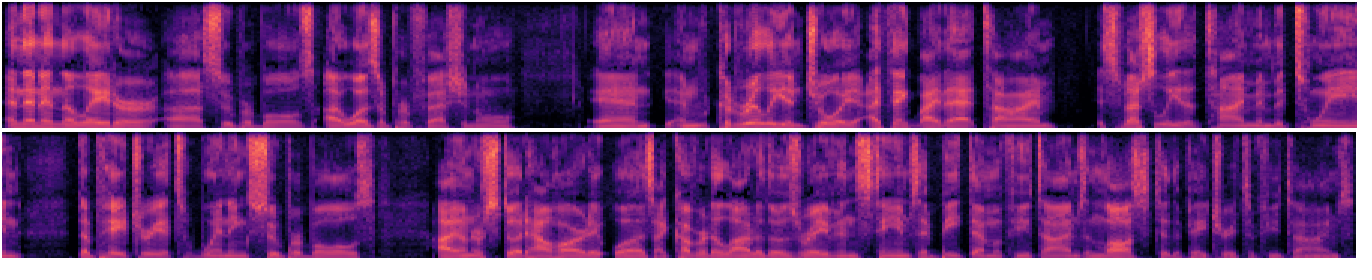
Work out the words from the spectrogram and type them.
And then in the later uh, Super Bowls, I was a professional and and could really enjoy it. I think by that time, especially the time in between the Patriots winning Super Bowls, I understood how hard it was. I covered a lot of those Ravens teams, had beat them a few times and lost to the Patriots a few times.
